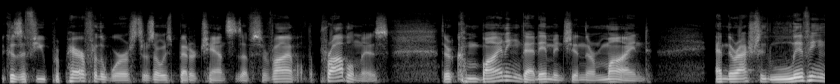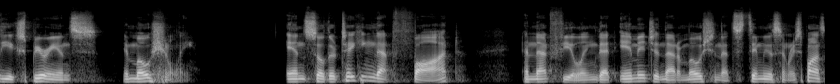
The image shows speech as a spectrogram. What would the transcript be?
because if you prepare for the worst, there's always better chances of survival. The problem is they're combining that image in their mind and they're actually living the experience emotionally And so they're taking that thought and that feeling, that image and that emotion, that stimulus and response,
